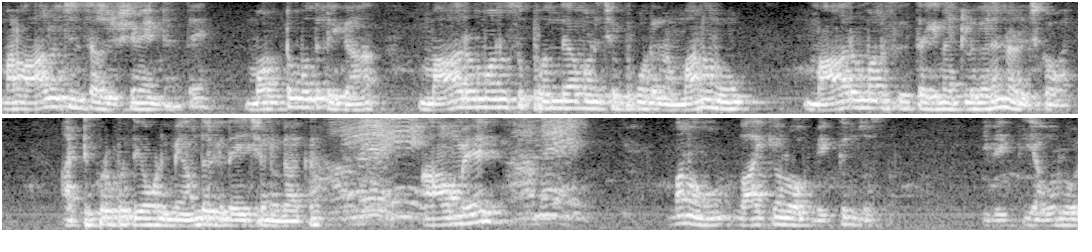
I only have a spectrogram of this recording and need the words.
మనం ఆలోచించాల్సిన విషయం ఏంటంటే మొట్టమొదటిగా మారు మనసు పొందామని చెప్పుకుంటున్న మనము మారు మనసుకు తగినట్లుగానే నడుచుకోవాలి. అట్టి కృప దేవుడు మీ అందరికి దయచేను గాక. ఆమె మనం వాక్యంలో ఒక వ్యక్తిని చూస్తాం. ఈ వ్యక్తి ఎవరు అంటే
